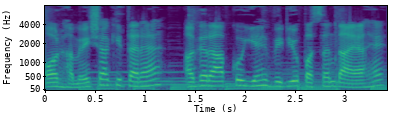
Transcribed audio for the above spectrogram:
और हमेशा की तरह, अगर आपको यह वीडियो पसंद आया है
